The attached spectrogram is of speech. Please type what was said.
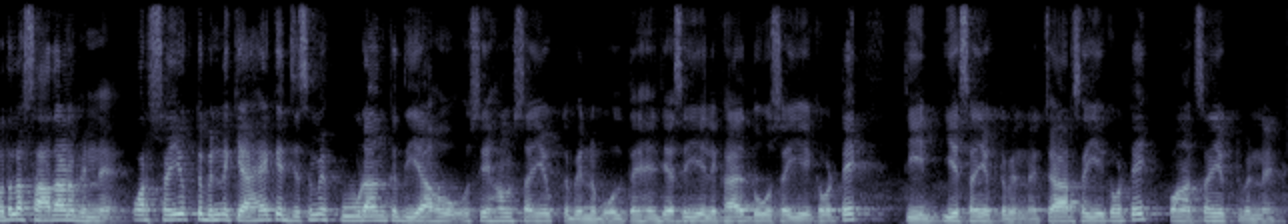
मतलब साधारण भिन्न है। और संयुक्त भिन्न क्या है कि जिसमें पूर्णांक दिया हो, उसे हम संयुक्त भिन्न बोलते हैं। जैसे ये लिखा है, दो सही एक बटे तीन, ये संयुक्त भिन्न है। चार सही एक बटे पाँच, संयुक्त भिन्न है।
